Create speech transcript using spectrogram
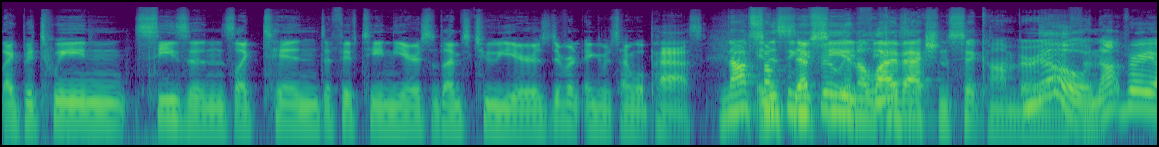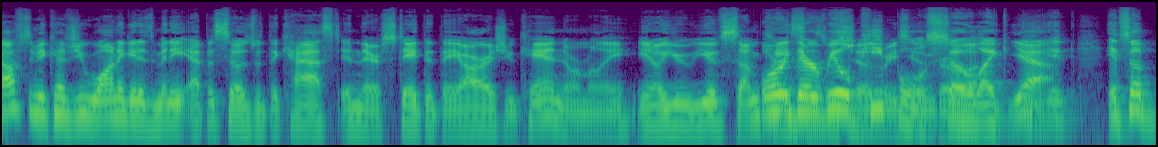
like, between seasons, like 10 to 15 years, sometimes two years, different increments of time will pass. Not And something you see in a live like- action sitcom very often. no, often. not very often because you want to get as many episodes with the cast in their state that they are as you can normally. You know, you you have some or they're real shows where you see people so up. like yeah, it, it's a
